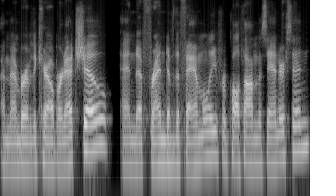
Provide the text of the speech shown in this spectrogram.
a member of the Carol Burnett show and a friend of the family for Paul Thomas Anderson.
